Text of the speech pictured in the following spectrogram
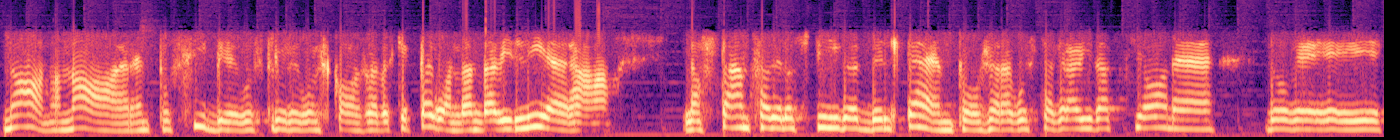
No, no, no, era impossibile costruire qualcosa perché poi quando andavi lì era la stanza dello spirito e del tempo, c'era questa gravitazione dove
